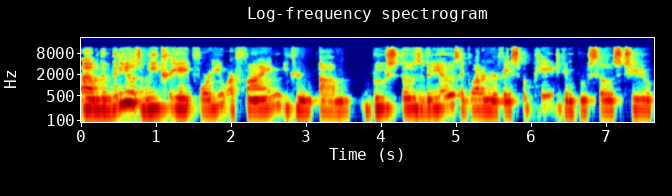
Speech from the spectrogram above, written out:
Um, the videos we create for you are fine. You can um, boost those videos. I go out on your Facebook page. You can boost those to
